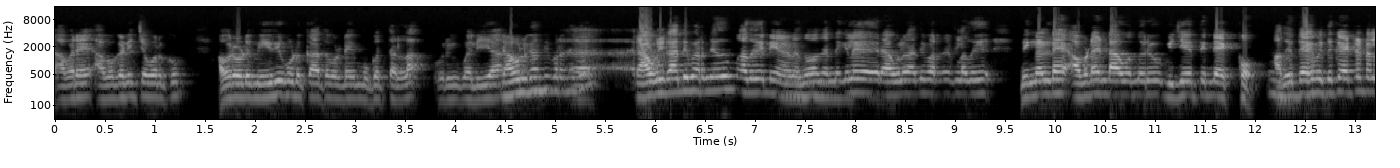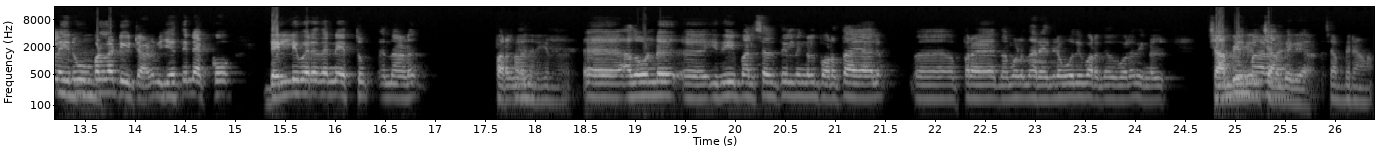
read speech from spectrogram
അവരെ അവഗണിച്ചവർക്കും അവരോട് നീതി കൊടുക്കാത്തവരുടെയും മുഖത്തുള്ള ഒരു വലിയ രാഹുൽ ഗാന്ധി പറഞ്ഞത്? രാഹുൽ ഗാന്ധി പറഞ്ഞതും അത് തന്നെയാണ്. എന്ന് പറഞ്ഞിട്ടുണ്ടെങ്കിൽ രാഹുൽ ഗാന്ധി പറഞ്ഞിട്ടുള്ളത് നിങ്ങളുടെ അവിടെ ഉണ്ടാകുന്ന ഒരു വിജയത്തിന്റെ എക്കോ. അത് ഇദ്ദേഹം ഇത് കേട്ടിട്ടല്ല. ഇതിനു. മുമ്പുള്ള ട്വീറ്റാണ് വിജയത്തിന്റെ എക്കോ ഡൽഹി വരെ തന്നെ എത്തും എന്നാണ് പറഞ്ഞിരിക്കുന്നത്. അതുകൊണ്ട് ഇത് ഈ മത്സരത്തിൽ നിങ്ങൾ പുറത്തായാലും നമ്മൾ നരേന്ദ്രമോദി പറഞ്ഞതുപോലെ നിങ്ങൾ ചാമ്പ്യൻ ചാമ്പ്യനാണ്.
